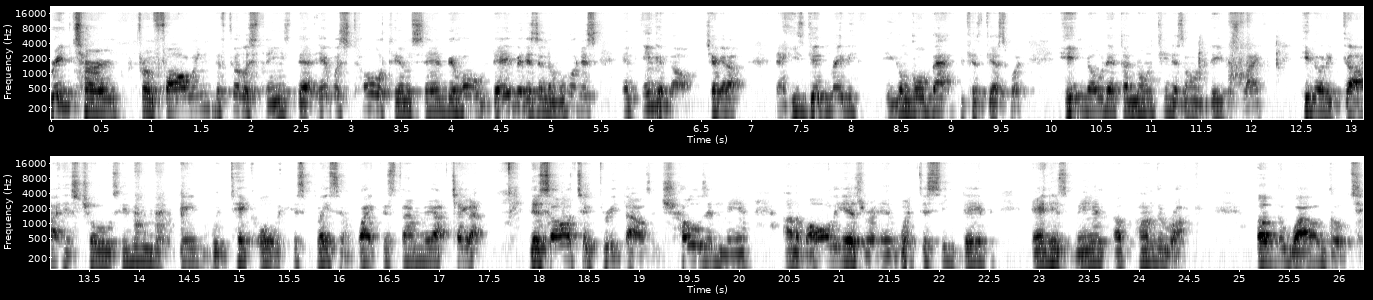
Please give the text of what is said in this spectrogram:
returned from falling the Philistines that it was told him, saying, Behold, David is in the wilderness in Engadal. Check it out. Now he's getting ready. He's gonna go back because guess what? He know that the anointing is on David's life. He know that God has chosen. He knew that David would take over his place and wipe his family out. Check it out. This all took 3,000 chosen men out of all Israel and went to seek David and his men upon the rock of the wild goats.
